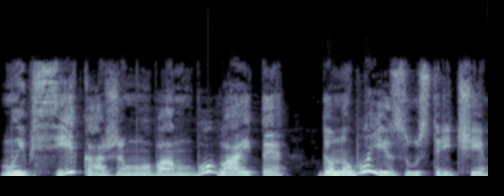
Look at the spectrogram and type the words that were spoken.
Ми всі кажемо вам бувайте. До нової зустрічі!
